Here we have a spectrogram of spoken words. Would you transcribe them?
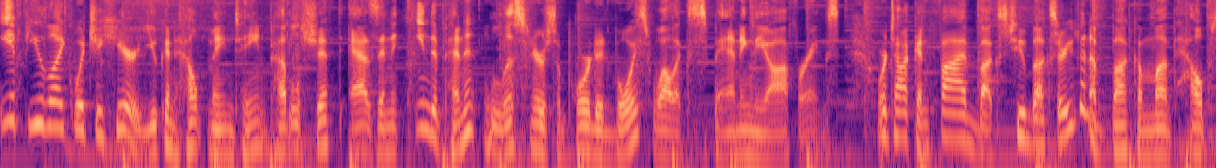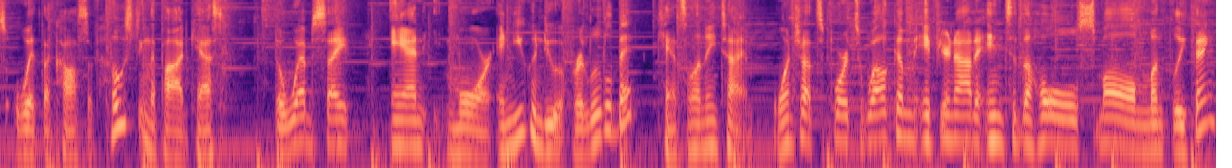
If you like what you hear, you can help maintain Pedalshift as an independent, listener-supported voice while expanding the offerings. We're talking five bucks, two bucks, or even a buck a month helps with the cost of hosting the podcast, the website, and more. And you can do it for a little bit, cancel anytime. One shot support's welcome if you're not into the whole small monthly thing,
